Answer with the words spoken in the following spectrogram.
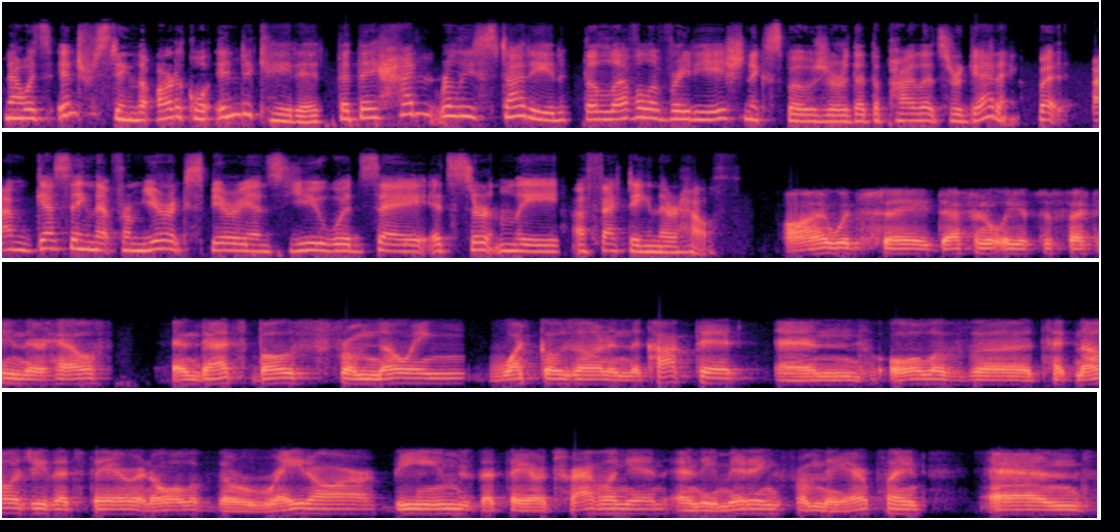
Now, it's interesting, the article indicated that they hadn't really studied the level of radiation exposure that the pilots are getting. But I'm guessing that from your experience, you would say it's certainly affecting their health. I would say definitely it's affecting their health. And that's both from knowing what goes on in the cockpit and all of the technology that's there and all of the radar beams that they are traveling in and emitting from the airplane. And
